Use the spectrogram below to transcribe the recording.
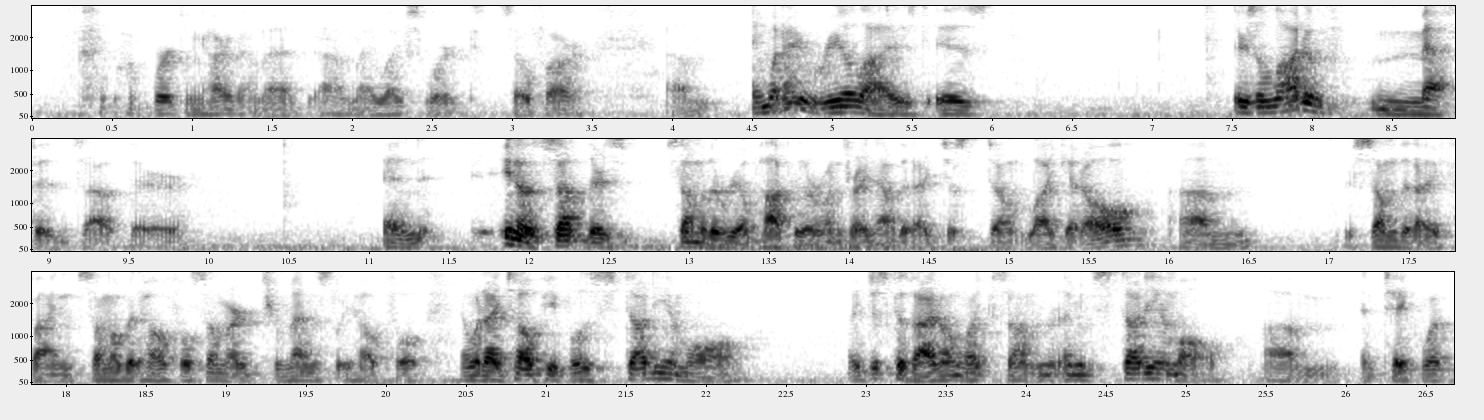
working hard on that. Uh, my life's work so far. Um, and what I realized is there's a lot of methods out there, and you know, some there's some of the real popular ones right now that I just don't like at all. Um, there's some that I find some of it helpful, some are tremendously helpful. And what I tell people is study them all. Like just because I don't like something, I mean, study them all um, and take what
